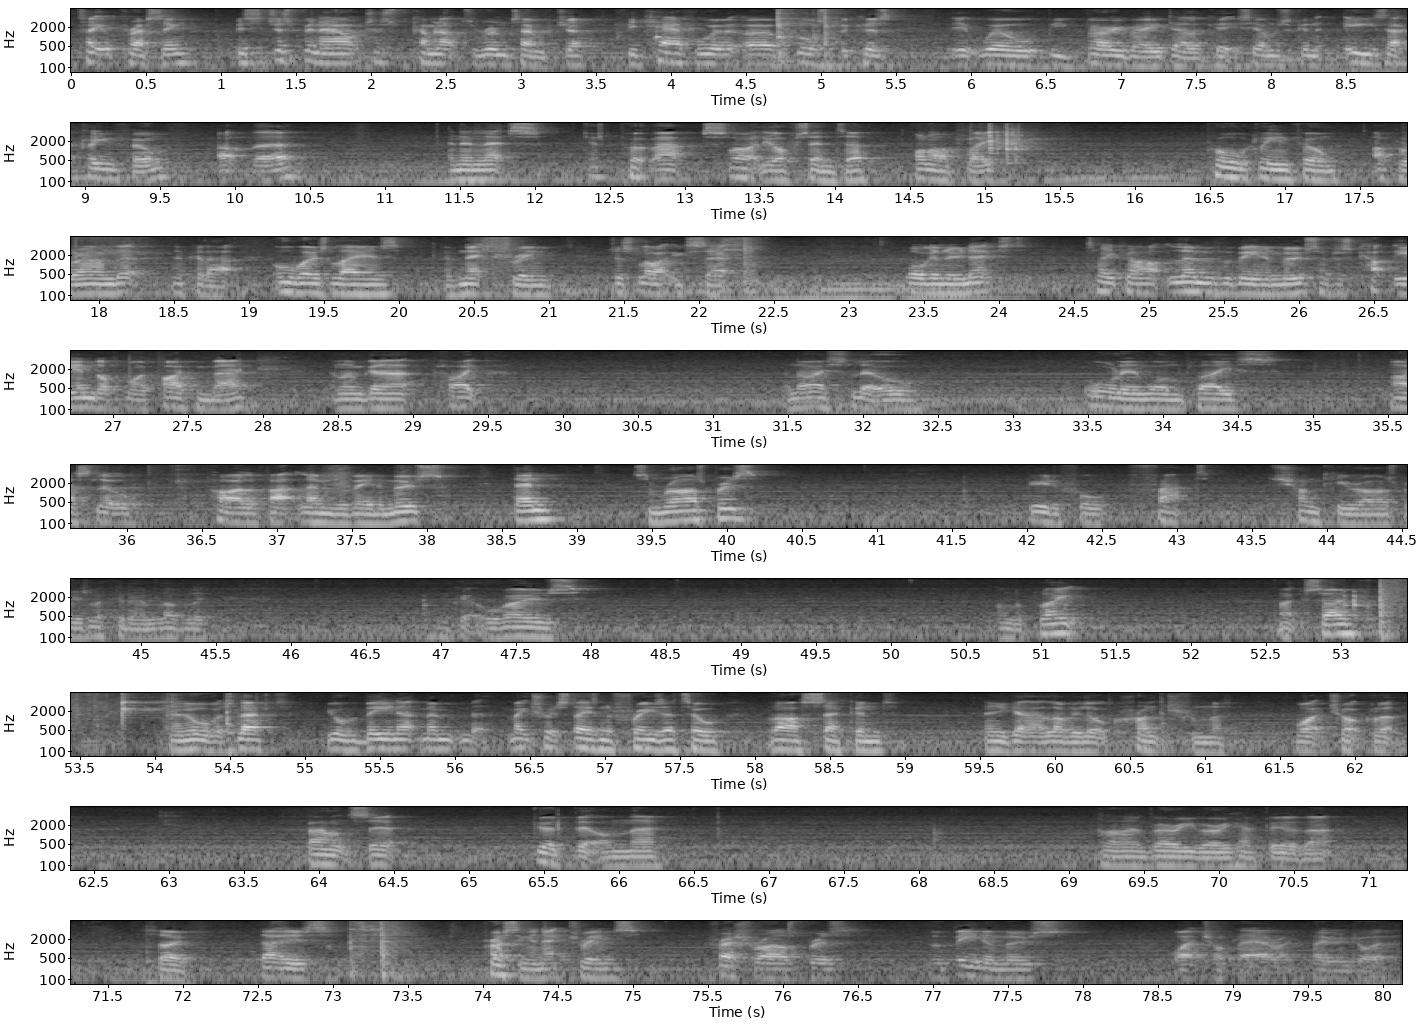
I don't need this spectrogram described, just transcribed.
take your pressing. This has just been out, just coming up to room temperature. Be careful with it, uh, of course, because it will be very, very delicate. You see, I'm just gonna ease that clean film up there and then let's just put that slightly off center on our plate. Pull the clean film up around it. Look at that. All those layers of nectarine just lightly set. What we're going to do next take our lemon verbena mousse. I've just cut the end off my piping bag and I'm going to pipe nice little all in one place nice little pile of that lemon verbena mousse then some raspberries. Beautiful, fat, chunky raspberries. Look at them, lovely. We'll get all those on the plate, like so. And all that's left, your verbena, make sure it stays in the freezer till last second. Then you get that lovely little crunch from the white chocolate. Balance it, good bit on there and I'm very, very happy with that. So that is pressing of nectarines, fresh raspberries, verbena mousse, white chocolate Aero. Hope you enjoy it.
